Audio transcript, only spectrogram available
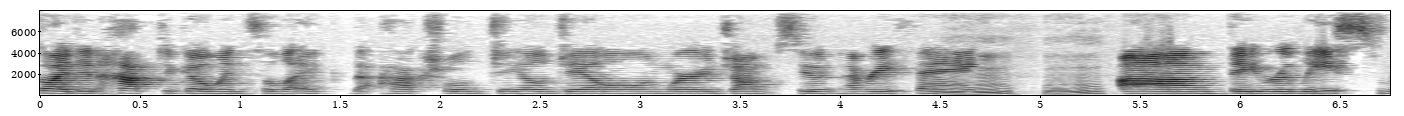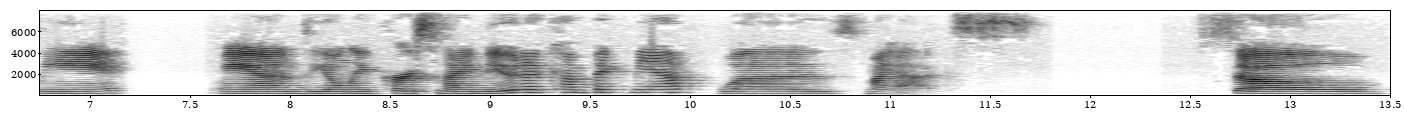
So I didn't have to go into like the actual jail jail and wear a jumpsuit and everything. Mm-hmm, mm-hmm. Um, they released me and the only person I knew to come pick me up was my ex. So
